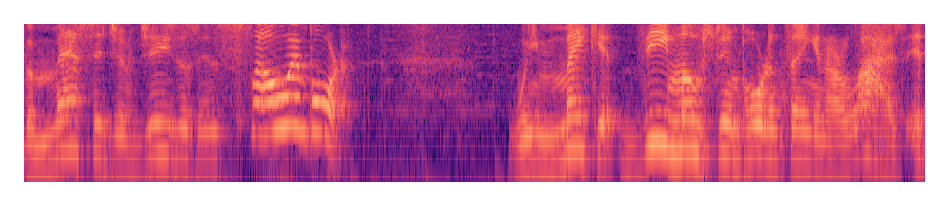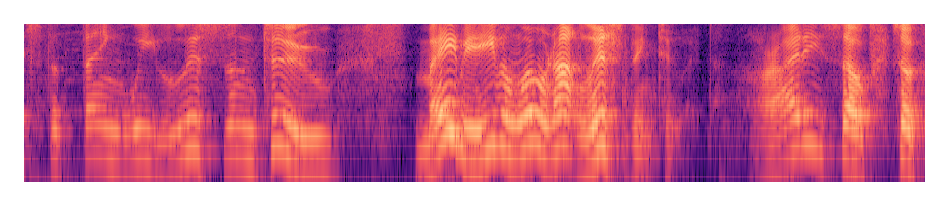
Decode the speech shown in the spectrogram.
the message of Jesus is so important. We make it the most important thing in our lives. It's the thing we listen to, maybe even when we're not listening to it. Alrighty? So, so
